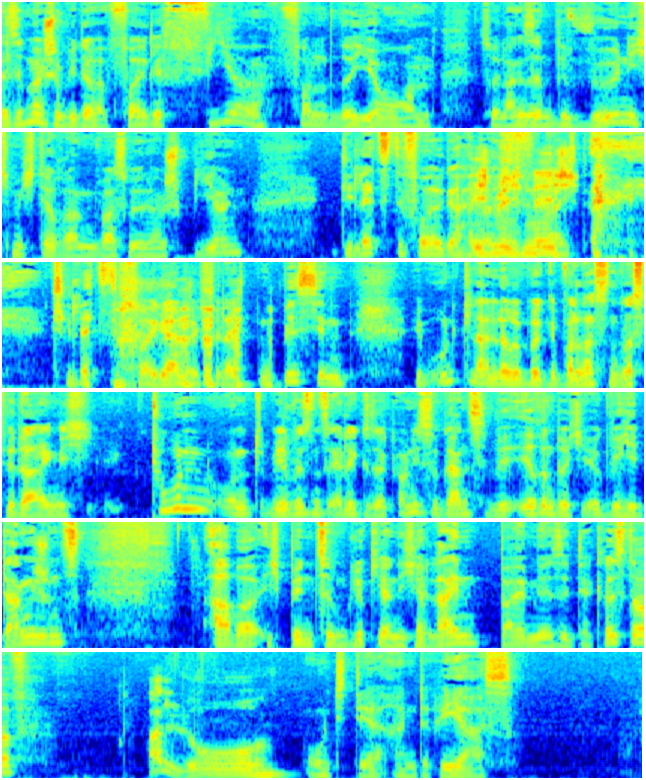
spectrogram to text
Da sind wir schon wieder. Folge 4 von The Yawn. So langsam gewöhne ich mich daran, was wir da spielen. Die letzte Folge hat ich euch mich nicht. Die letzte Folge hat euch vielleicht ein bisschen im Unklaren darüber überlassen, was wir da eigentlich tun. Und wir wissen es ehrlich gesagt auch nicht so ganz. Wir irren durch irgendwelche Dungeons. Aber ich bin zum Glück ja nicht allein. Bei mir sind der Christoph. Hallo. Und der Andreas.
